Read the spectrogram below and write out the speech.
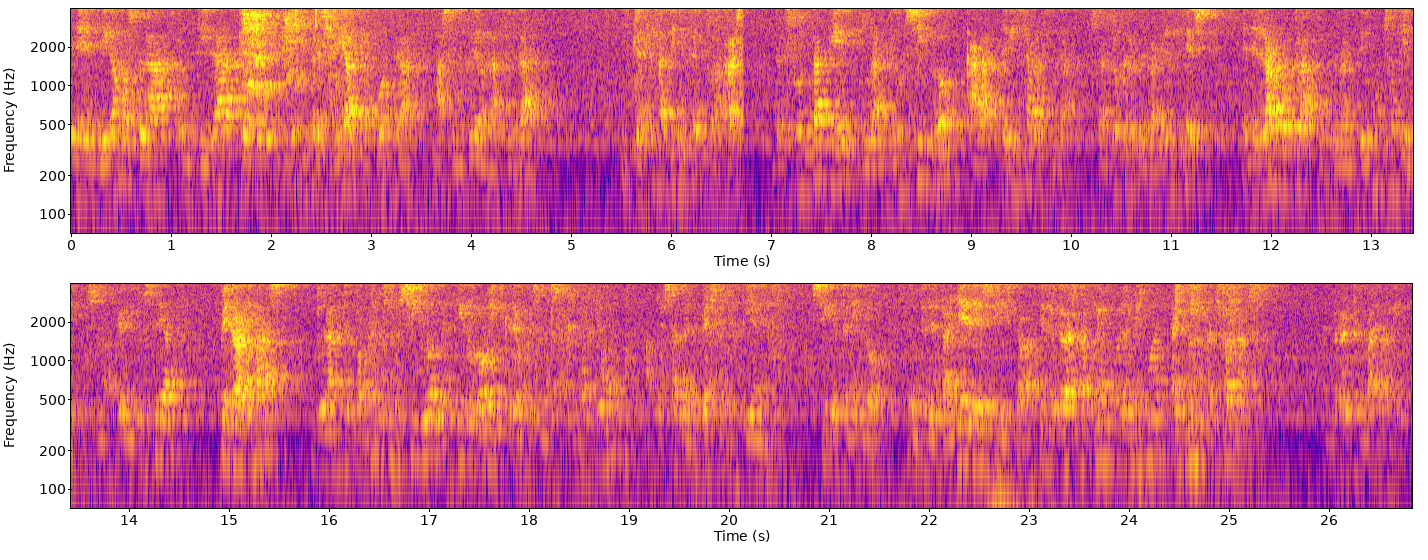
eh, digamos, la entidad empresarial que aporta más empleo en la ciudad y que encima tiene efecto arrastre. Resulta que durante un siglo caracteriza a la ciudad. O sea, yo creo que Valladolid es, en el largo plazo, durante mucho tiempo, es una ciudad industrial, pero además, durante por menos un siglo, decirlo hoy creo que es una exageración, a pesar del peso que tiene, sigue teniendo entre talleres e instalaciones de la estación, pues mismo hay mil personas en Renfe Valladolid.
